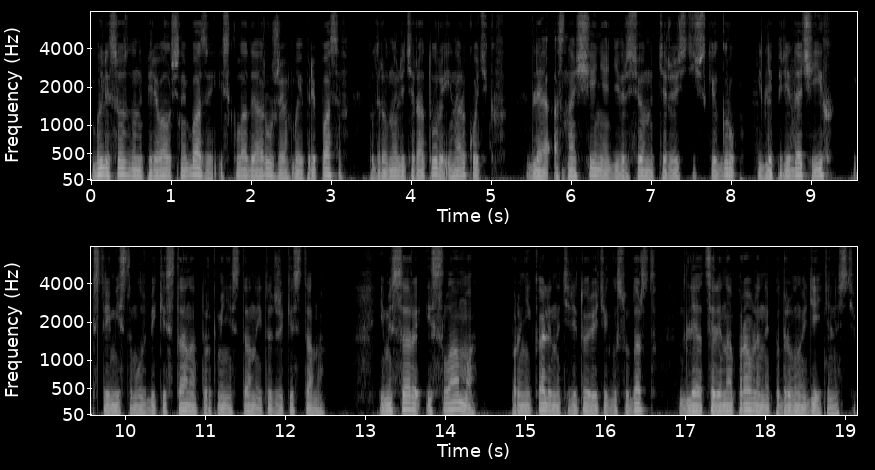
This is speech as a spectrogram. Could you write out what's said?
были созданы перевалочные базы и склады оружия, боеприпасов, подрывной литературы и наркотиков для оснащения диверсионно-террористических групп и для передачи их экстремистам Узбекистана, Туркменистана и Таджикистана. Эмиссары ислама проникали на территорию этих государств для целенаправленной подрывной деятельности.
